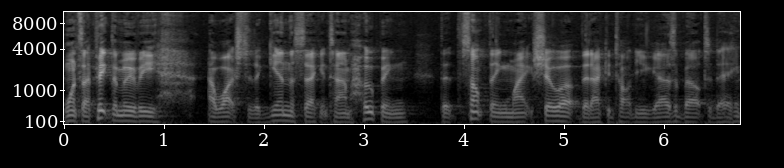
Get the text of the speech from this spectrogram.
once I picked the movie, I watched it again the second time, hoping that something might show up that I could talk to you guys about today.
